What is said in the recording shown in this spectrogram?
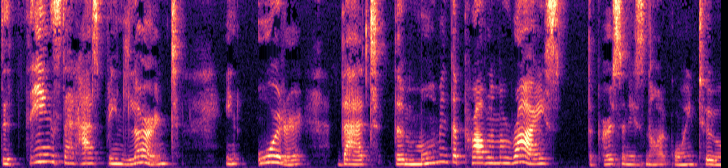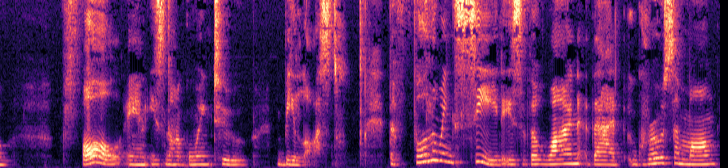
the things that has been learned in order that the moment the problem arises, the person is not going to fall and is not going to be lost. The following seed is the one that grows among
